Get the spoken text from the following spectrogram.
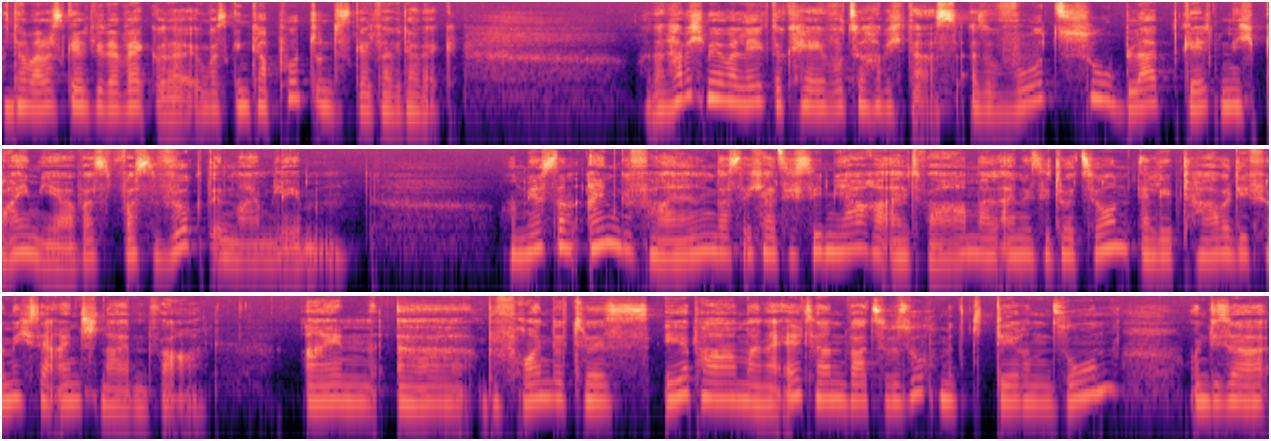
und dann war das Geld wieder weg oder irgendwas ging kaputt und das Geld war wieder weg. Und dann habe ich mir überlegt, okay, wozu habe ich das? Also wozu bleibt Geld nicht bei mir? Was, was wirkt in meinem Leben? Und mir ist dann eingefallen, dass ich, als ich sieben Jahre alt war, mal eine Situation erlebt habe, die für mich sehr einschneidend war. Ein äh, befreundetes Ehepaar meiner Eltern war zu Besuch mit deren Sohn und dieser,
